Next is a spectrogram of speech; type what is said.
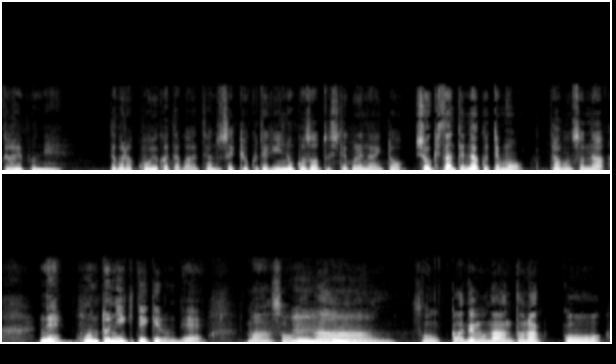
だいぶね。だからこういう方がちゃんと積極的に残そうとしてくれないと、正気さんってなくても、多分そんな、ね、本当に生きていけるんで、まあそうやな、うんそうか。でもなんとなくこう、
